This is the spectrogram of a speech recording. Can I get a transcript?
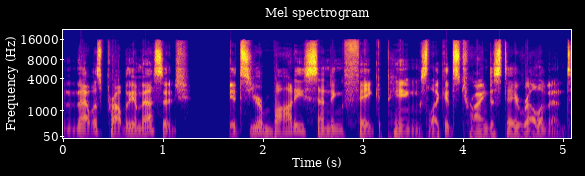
that was probably a message. It's your body sending fake pings like it's trying to stay relevant.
